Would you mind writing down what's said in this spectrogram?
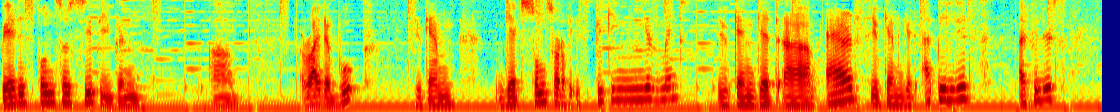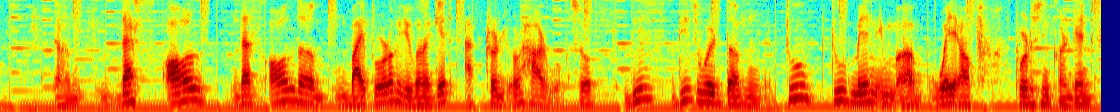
paid sponsorship. You can um, write a book. You can get some sort of speaking engagement. You can get um, ads. You can get affiliates affiliates um, that's all that's all the byproduct you're gonna get after your hard work so these these were the um, two two main um, uh, way of producing content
